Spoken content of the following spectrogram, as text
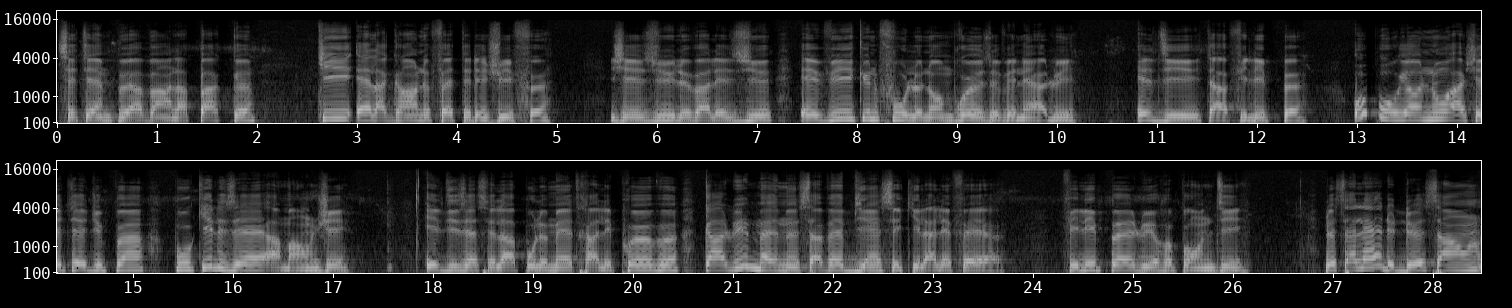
C'était un peu avant la Pâque, qui est la grande fête des Juifs? Jésus leva les yeux et vit qu'une foule nombreuse venait à lui. Il dit à Philippe, Où pourrions-nous acheter du pain pour qu'ils aient à manger? Il disait cela pour le mettre à l'épreuve, car lui-même savait bien ce qu'il allait faire. Philippe lui répondit, Le salaire de 200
